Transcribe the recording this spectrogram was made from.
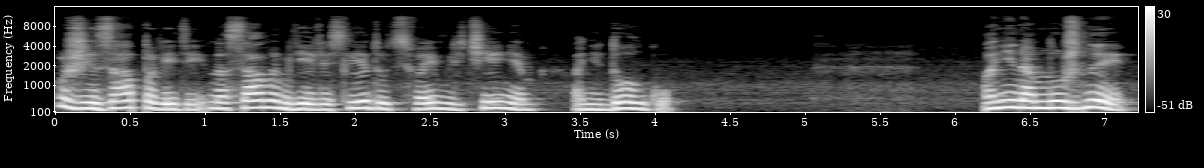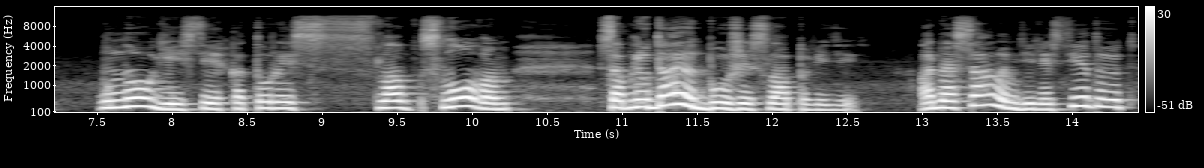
Божьи заповеди на самом деле следуют своим лечением, а не долгу. Они нам нужны. Многие из тех, которые словом соблюдают Божьи заповеди, а на самом деле следуют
